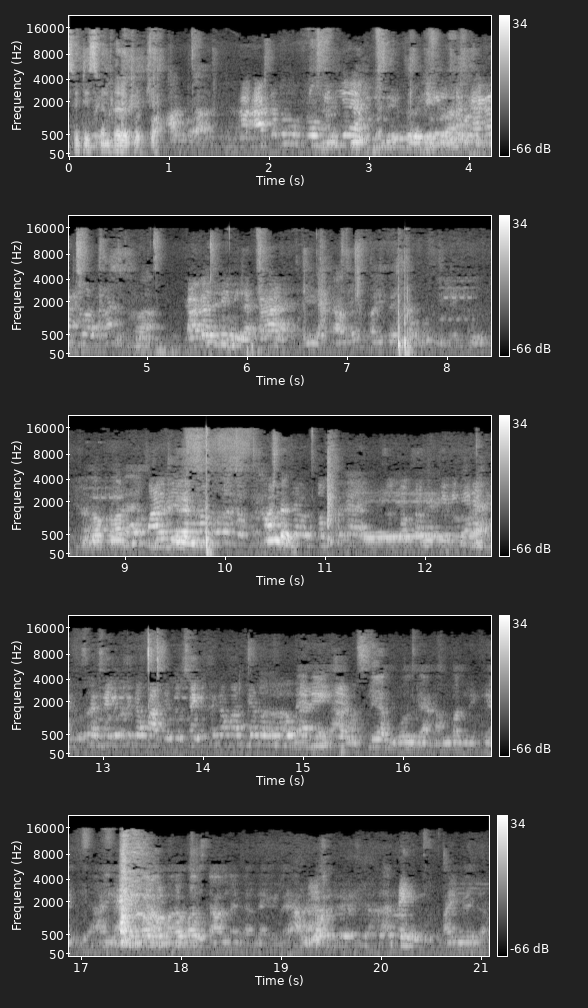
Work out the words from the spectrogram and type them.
CT scan का रिपोर्ट कागज़ नहीं मिला कहाँ है सेक्रेटरी का पास है तो सेक्रेटरी का पास दिया तो वो लोग का नहीं है इसलिए हम करने के लिए ले जाओ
